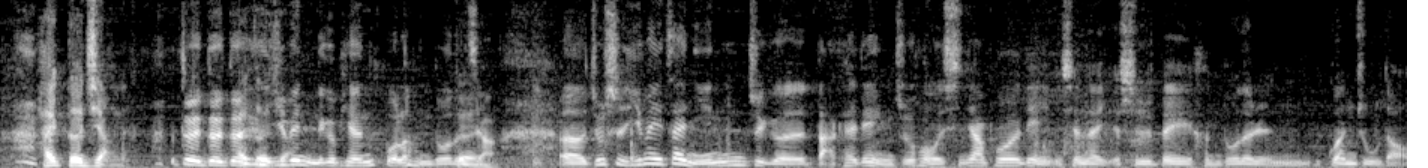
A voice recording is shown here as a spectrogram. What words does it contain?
还得奖呢。对对对因为你那个片获了很多的奖，呃，就是因为在您这个打开电影之后，新加坡的电影现在也是被很多的人关注到。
